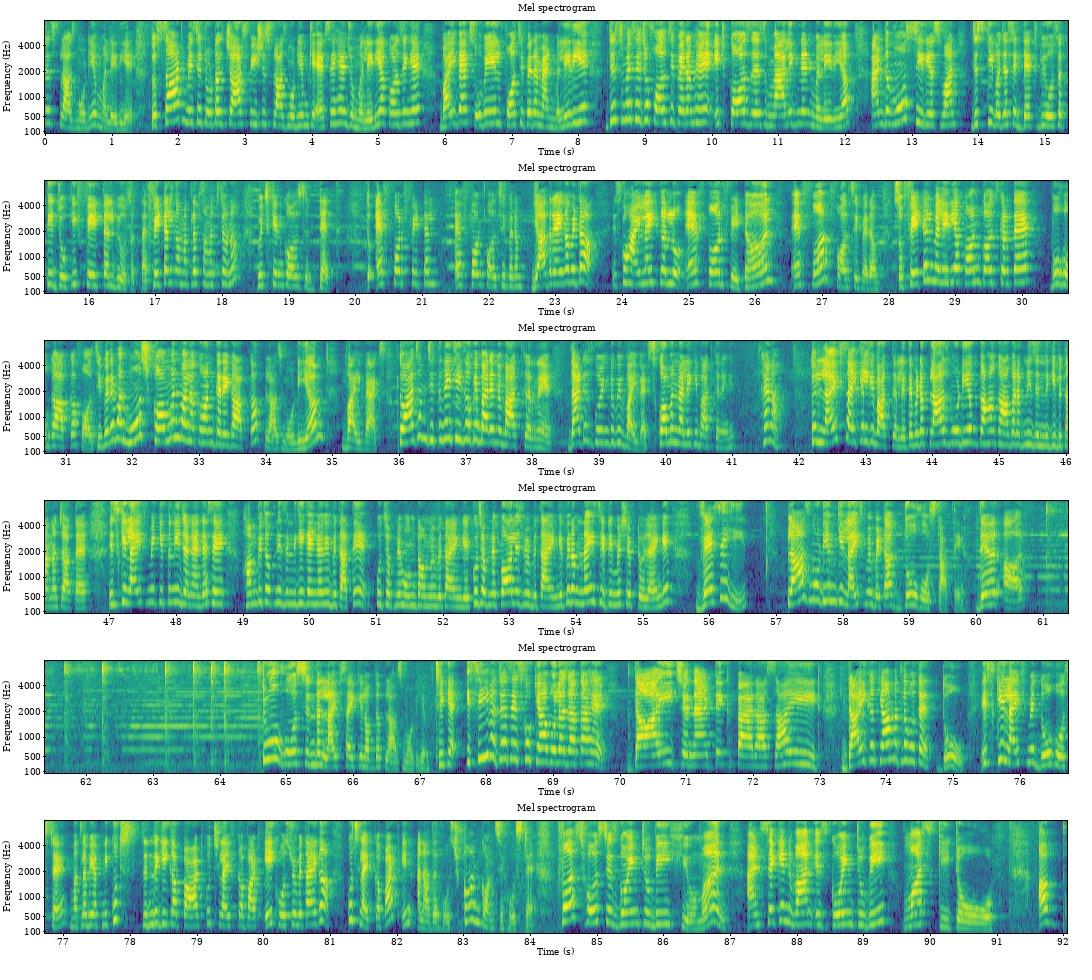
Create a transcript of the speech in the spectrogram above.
is plasmodium malaria तो 60 में से टोटल चार स्पीशीज प्लाज्मोडियम के ऐसे हैं जो मलेरिया कॉजिंग है। Vivax ovale falciparum and malaria जिसमें से जो फॉल्सीपेरम है it cause malignant malaria and the most serious one जिसकी वजह से डेथ भी हो सकती है, जो कि फेटल भी हो सकता है। फेटल का मतलब समझते हो ना? विच कैन कॉज डेथ तो F for fatal F for falciparum याद रहेगा बेटा? इसको हाईलाइट कर लो। F for fatal F for falciparum so fatal malaria कौन कॉज करता है? वो होगा आपका फॉल्सीपेरम और मोस्ट कॉमन वाला कौन करेगा आपका? प्लाज्मोडियम वाइवैक्स तो आज हम जितने चीज़ों के बारे में बात कर रहे हैं that is going to be vivax common वाले की बात करेंगे, है ना? तो लाइफ साइकिल की बात कर लेते हैं। बेटा प्लाज्मोडियम कहाँ कहाँ पर अपनी ज़िंदगी बिताना चाहता है? इसकी लाइफ में कितनी जगह है? जैसे हम भी तो अपनी ज़िंदगी कहीं ना कहीं बिताते हैं। कुछ अपने होम टाउन में बिताएँगे, कुछ अपने कॉलेज में बिताएँगे, फिर हम नई सिटी में शिफ्ट हो जाएँगे। वैसे ही प्लाज्मोडियम की लाइफ में बेटा दो होस्ट आते हैं। There are two host in the life cycle of the plasmodium ठीक है? इसी वजह से इसको क्या बोला जाता है? Digenetic parasite. डाई का क्या मतलब होता है? दो। इसकी लाइफ में दो होस्ट है। मतलब ये अपनी कुछ ज़िंदगी का पार्ट कुछ लाइफ का पार्ट एक होस्ट में बताएगा, कुछ लाइफ का पार्ट इन अनदर होस्ट कौन कौन से होस्ट है? First host is going to be human and second one is going to be mosquito अब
